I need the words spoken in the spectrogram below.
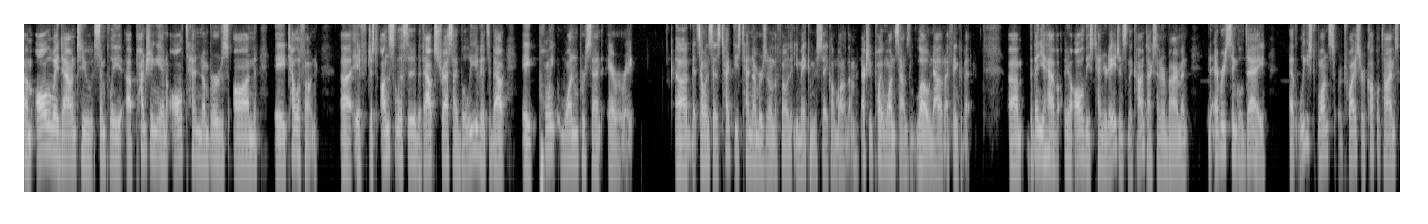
um, all the way down to simply uh, punching in all 10 numbers on a telephone. Uh, if just unsolicited without stress, I believe it's about a 0.1% error rate. Uh, that someone says, type these 10 numbers in on the phone that you make a mistake on one of them. Actually, 0.1 sounds low now that I think of it. Um, but then you have you know all these tenured agents in the contact center environment, and every single day, at least once or twice or a couple times,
